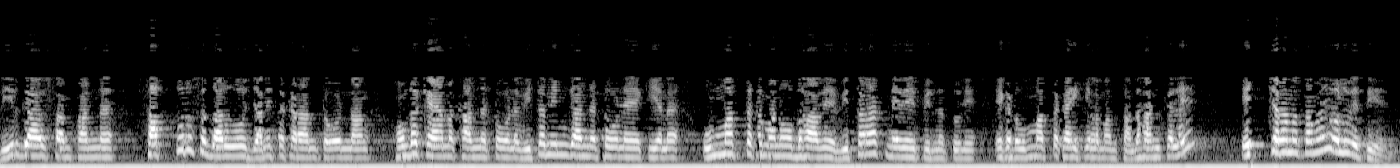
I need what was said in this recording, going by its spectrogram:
දීර්ඝායු සම්පන්න සත්පුරුෂ දරුවෝ ජනිත කරන්නට ඕන නම් හොඳ කෑම කන්නට ඕන, විටමින් ගන්නට ඕනේ කියන උම්මත්තක මනෝභාවය විතරක් නෙවෙයි පින්නතුනේ. ඒකට උම්මත්තකයි කියලා මම සඳහන් කළේ. එච්චරම තමයි ඔළුවේ තියෙන්නේ.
